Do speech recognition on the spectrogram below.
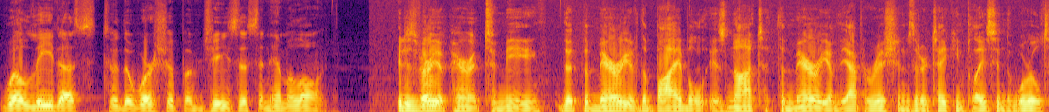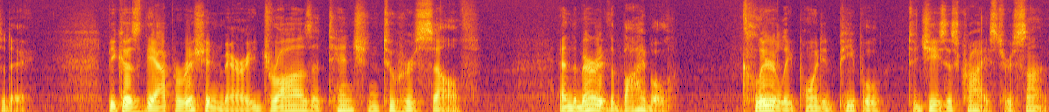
will lead us to the worship of Jesus and Him alone. It is very apparent to me that the Mary of the Bible is not the Mary of the apparitions that are taking place in the world today. Because the apparition Mary draws attention to herself, and the Mary of the Bible clearly pointed people to Jesus Christ, her Son.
